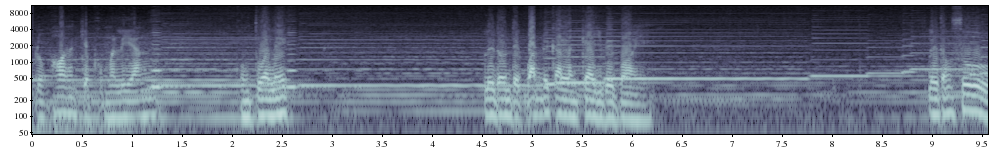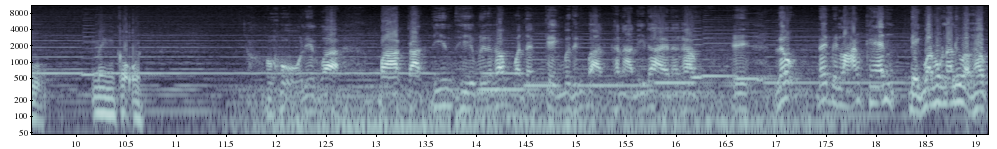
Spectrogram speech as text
หลวงพ่อท่านเก็บผมมาเลี้ยง ผมตัวเล็ก เลยโดนเด็กวัดด้วยกันรังแกอยู่บ่อยๆ เลยต้องสู้ ไม่งั้นก็อด โอ้โห เรียกว่าปากกัดตีนทีมเลยนะครับมันจะเก่งมาถึงบาดขนาดนี้ได้นะครับ เอ๊ะแล้วได้ไปล้างแค้นเด็กวัดพวกนั้นหรือเปล่าครับ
